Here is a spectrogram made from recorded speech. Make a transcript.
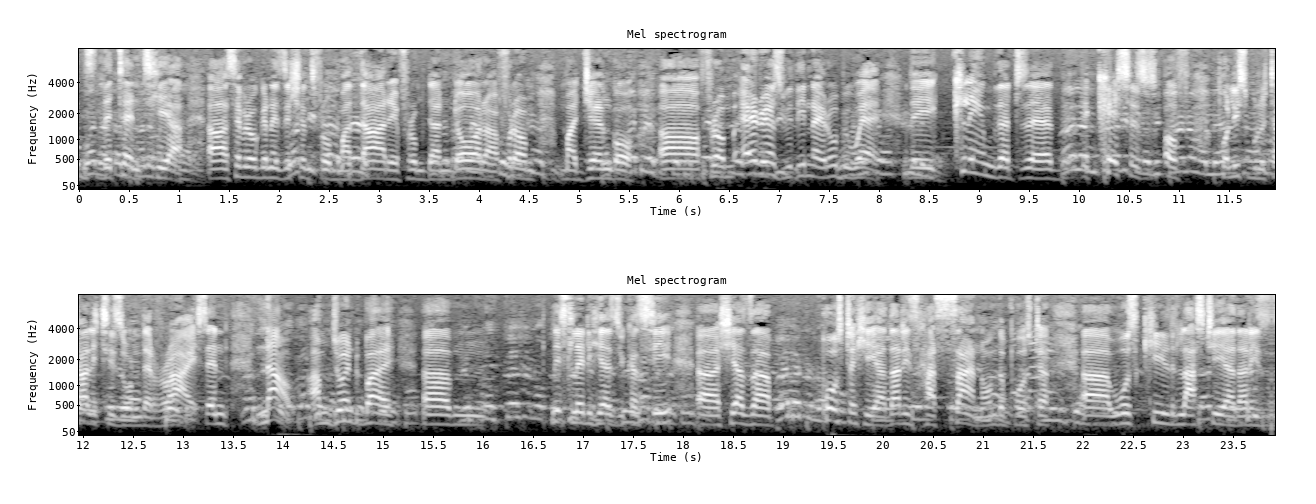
it's the tent here. Uh, several organizations from Mathare from Dandora from Majengo uh, from areas within Nairobi where they claim that the cases of police brutality is on the rise. And now I'm joined by um, this lady here as you can see. She has a poster here that is her son on the poster uh, was killed last year. That is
